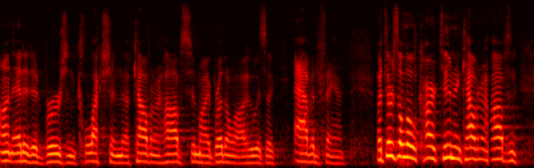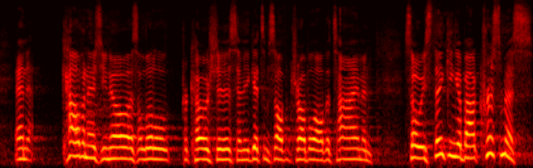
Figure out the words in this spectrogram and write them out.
unedited version collection of Calvin and Hobbes to my brother in law, who is an avid fan. But there's a little cartoon in Calvin and Hobbes. And, and Calvin, as you know, is a little precocious and he gets himself in trouble all the time. And so he's thinking about Christmas.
